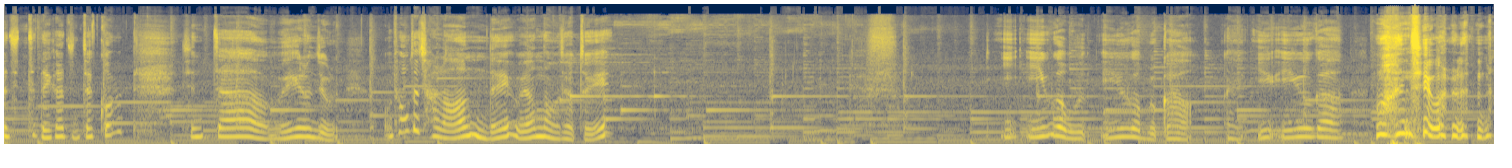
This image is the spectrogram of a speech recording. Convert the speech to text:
아, 진짜 내가 진짜 꿈 진짜 왜 이런지 모르. 어, 평소에 잘 나왔는데 왜 안 나오지 갑자기? 이 이유가 뭐 이유가 뭘까요? 네, 이 이유가 뭔지 모른다.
